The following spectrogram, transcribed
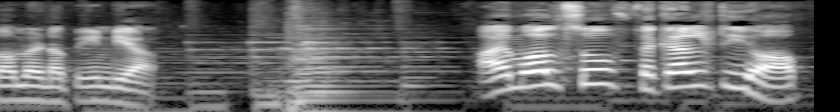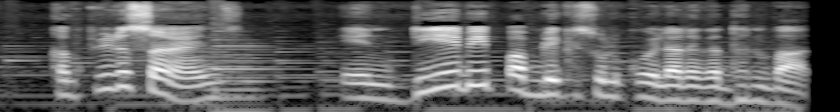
Government of India. I am also faculty of Computer Science in DAV Public School Koilanagar Dhanbad.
